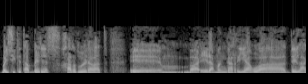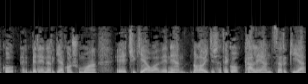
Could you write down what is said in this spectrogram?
baizik eta berez, jarduera bat, e, ba, eramangarriagoa delako, e, bere energia konsumoa e, txikiagoa denean, nola esateko, kale antzerkia,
